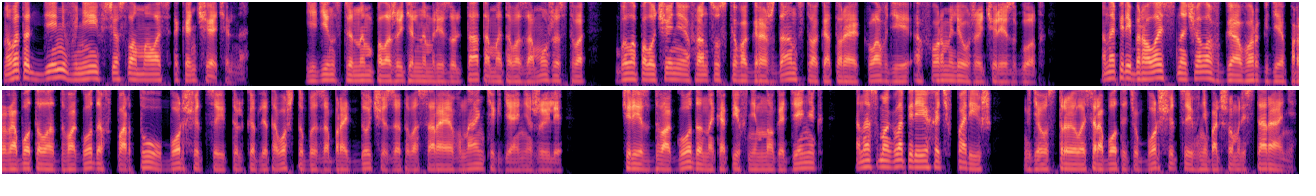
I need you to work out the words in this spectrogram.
Но в этот день в ней все сломалось окончательно. Единственным положительным результатом этого замужества было получение французского гражданства, которое Клавдии оформили уже через год. Она перебралась сначала в Гавр, где проработала два года в порту уборщицей только для того, чтобы забрать дочь из этого сарая в Нанте, где они жили. Через два года, накопив немного денег, она смогла переехать в Париж, где устроилась работать уборщицей в небольшом ресторане.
